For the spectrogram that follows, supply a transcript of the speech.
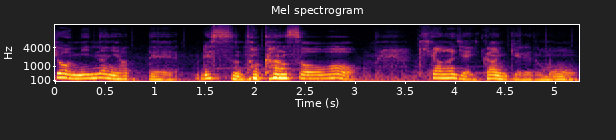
今日みんなに会ってレッスンの感想を聞かなきゃいかんけれども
